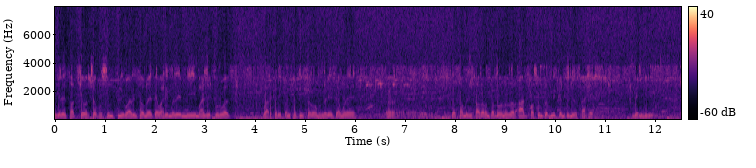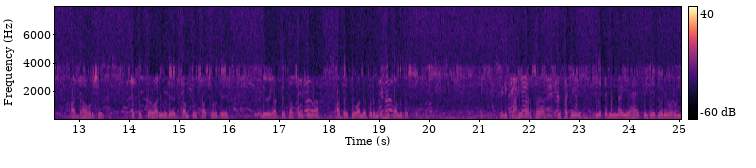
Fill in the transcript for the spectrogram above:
गेले सातशे वर्षापासून ती वारी चालू आहे. त्या वारीमध्ये मी माझे पूर्वज वारकरी पंथाची सर्व मंडळी आहे. त्यामुळे जसा म्हणजे साधारणतः दोन हजार आठपासून तर मी कंटिन्युअस आहे. गेली आठ दहा वर्ष सतत वारीमध्ये चालतो. सासवड ते दिवेघाट ते सासवड पुन्हा आता इथे वाल्यापर्यंत हे चालत असतो. गेली काही वर्ष ही सगळी नेते मंडळी आहे ती जेजुरीवरून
